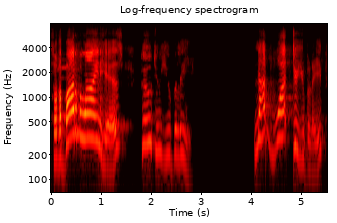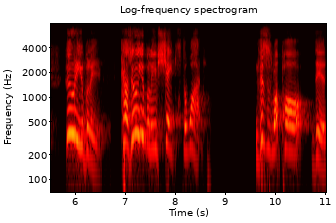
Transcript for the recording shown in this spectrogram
So the bottom line is, who do you believe? Not what do you believe. Who do you believe? Because who you believe shapes the what. This is what Paul did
